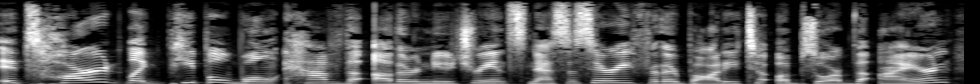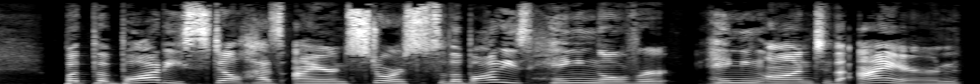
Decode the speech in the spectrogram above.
it's hard. Like people won't have the other nutrients necessary for their body to absorb the iron, but the body still has iron stores. So the body's hanging over, hanging on to the iron.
